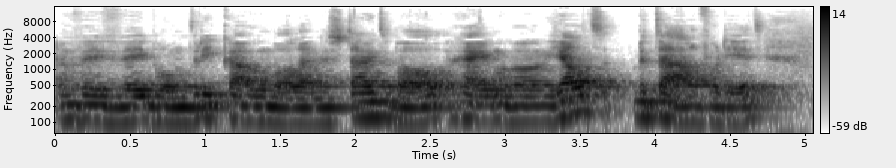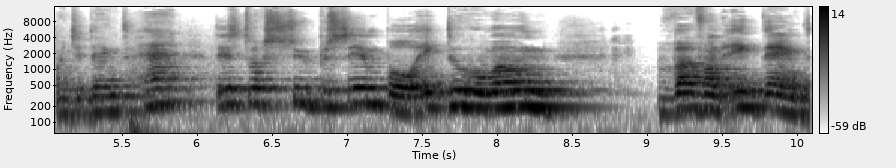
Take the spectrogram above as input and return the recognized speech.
een WVW-bon, drie kauwgomballen en een stuiterbal, ga je me gewoon geld betalen voor dit. Want je denkt, hè, dit is toch super simpel. Ik doe gewoon waarvan ik denk,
